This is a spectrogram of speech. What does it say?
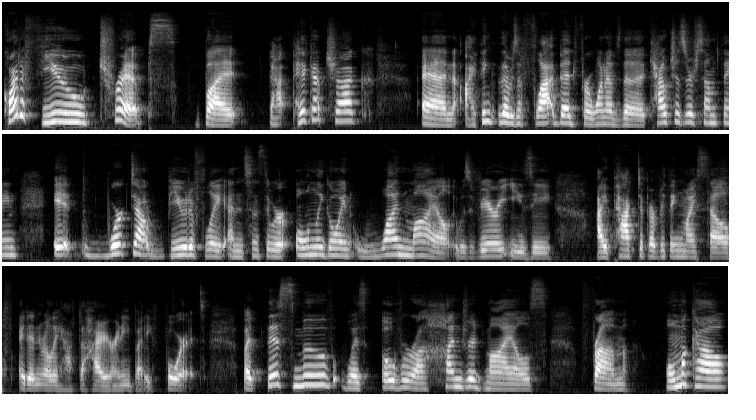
quite a few trips, but that pickup truck, and I think there was a flatbed for one of the couches or something. It worked out beautifully. And since they were only going one mile, it was very easy. I packed up everything myself. I didn't really have to hire anybody for it. But this move was over a hundred miles from Humacao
